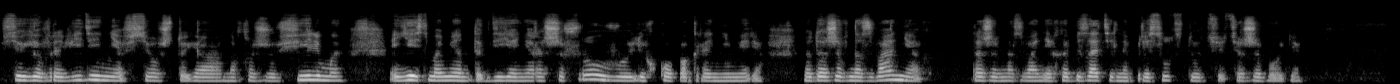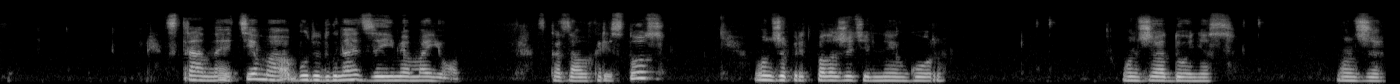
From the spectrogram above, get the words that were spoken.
Все Евровидение, все, что я нахожу, фильмы. Есть моменты, где я не расшифровываю легко, по крайней мере, но даже в названиях, даже в названиях обязательно присутствуют все те же боги. Странная тема «Будут гнать за имя мое», сказал Христос. Он же предположительный гор он же Адонис, он же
